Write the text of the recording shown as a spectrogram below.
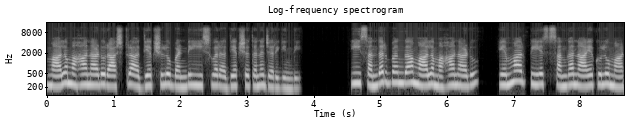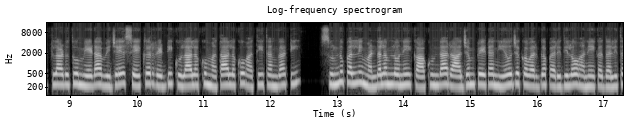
మాల మహానాడు రాష్ట్ర అధ్యక్షులు బండి ఈశ్వర్ అధ్యక్షతన జరిగింది. ఈ సందర్భంగా మాల మహానాడు ఎంఆర్పిఎస్ సంఘ నాయకులు మాట్లాడుతూ మేడా విజయశేఖర్ రెడ్డి కులాలకు మతాలకు అతీతంగా టి. సుండుపల్లి మండలంలోనే కాకుండా రాజంపేట నియోజకవర్గ పరిధిలో అనేక దళిత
